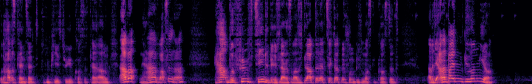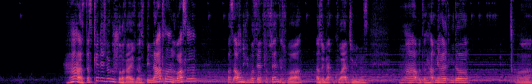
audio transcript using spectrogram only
oder hat es keine Zeit gegen PS3 gekostet, keine Ahnung. Aber, ja, Wassel, ne? Ja, obwohl 5 Zehntel bin ich langsam. Also ich glaube, der letzte hat mir schon ein bisschen was gekostet. Aber die anderen beiden gehören mir. Ha, das könnte jetzt wirklich schon reichen. Also ich bin nah dran an Wassel, was auch nicht immer selbstverständlich war. Also im Q1 zumindest. Ja, aber dann haben wir halt wieder... Ah,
